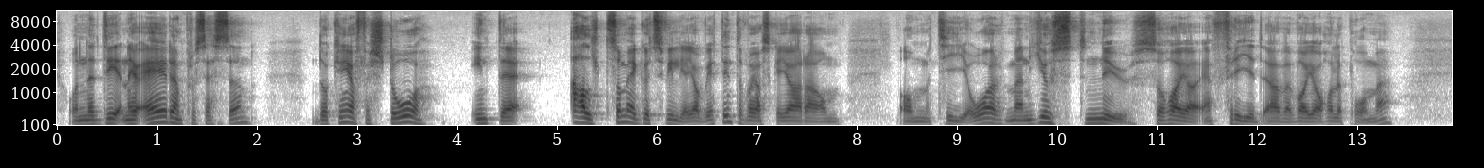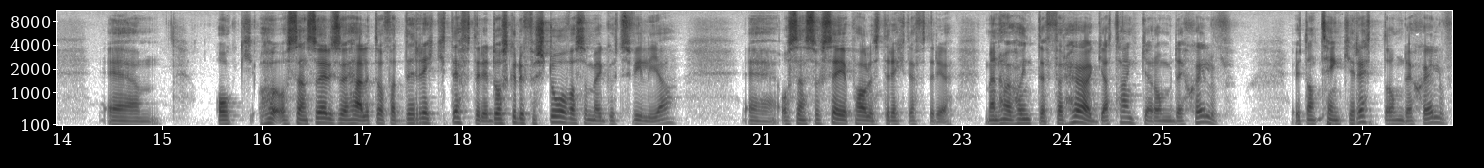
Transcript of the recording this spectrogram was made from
Och när, det, när jag är i den processen, då kan jag förstå, inte allt som är Guds vilja. Jag vet inte vad jag ska göra om, om tio år, men just nu så har jag en frid över vad jag håller på med. Ehm, och, och sen så är det så härligt då, för att direkt efter det, då ska du förstå vad som är Guds vilja. Ehm, och sen så säger Paulus direkt efter det, men ha inte för höga tankar om dig själv, utan tänk rätt om dig själv.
